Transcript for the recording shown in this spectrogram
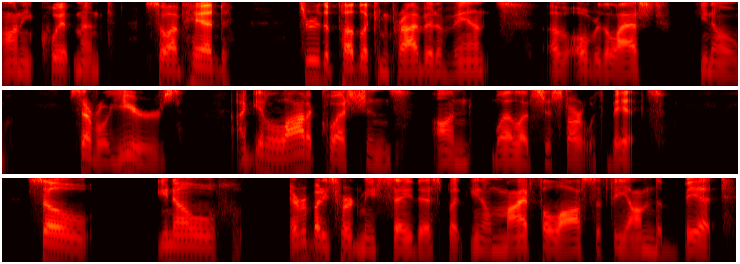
on equipment. So I've had through the public and private events of over the last, you know, several years, I get a lot of questions on, well, let's just start with bits. So, you know, everybody's heard me say this, but you know, my philosophy on the bit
